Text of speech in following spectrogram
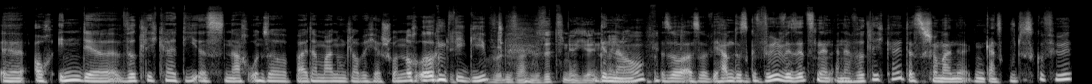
äh, auch in der Wirklichkeit, die es nach unserer beider Meinung, glaube ich, ja schon noch irgendwie gibt. Ich würde sagen, wir sitzen ja hier in Genau, also, also wir haben das Gefühl, wir sitzen in einer Wirklichkeit. Das ist schon mal eine, ein ganz gutes Gefühl.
